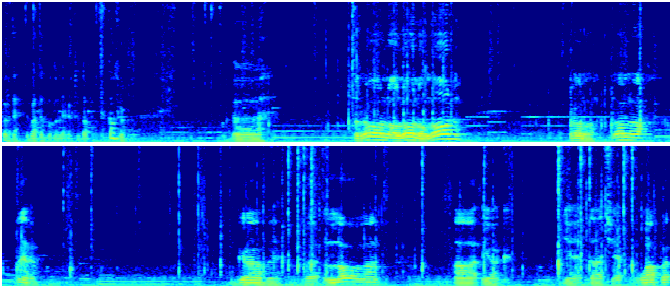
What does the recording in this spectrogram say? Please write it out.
kurde, chyba ten mono direction. Dobra, control. E, Trololololol. Trolo, lolo. Nie wiem. Gramy w Lola. A jak nie dacie łapę.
